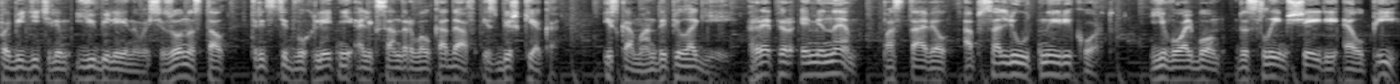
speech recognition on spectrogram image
Победителем юбилейного сезона стал 32-летний Александр Волкодав из Бишкека из команды «Пелагеи». Рэпер Eminem поставил абсолютный рекорд. Его альбом «The Slim Shady LP»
